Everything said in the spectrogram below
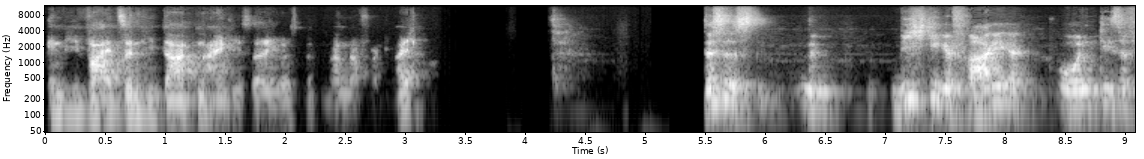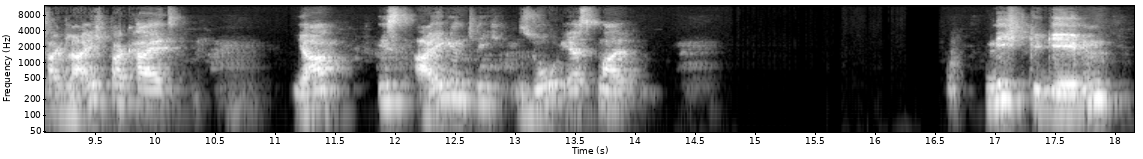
inwieweit sind die Daten eigentlich seriös miteinander vergleichbar? Das ist eine wichtige Frage und diese Vergleichbarkeit ja, ist eigentlich so erstmal nicht gegeben.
